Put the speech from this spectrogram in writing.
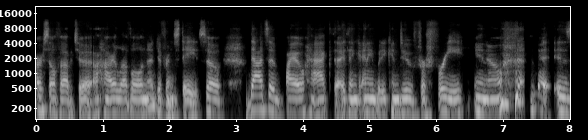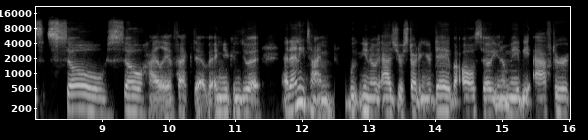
ourself up to a higher level in a different state. So that's a biohack that i think anybody can do for free you know that is so so highly effective. And you can do it at any time you know as you're starting your day but also you know maybe after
